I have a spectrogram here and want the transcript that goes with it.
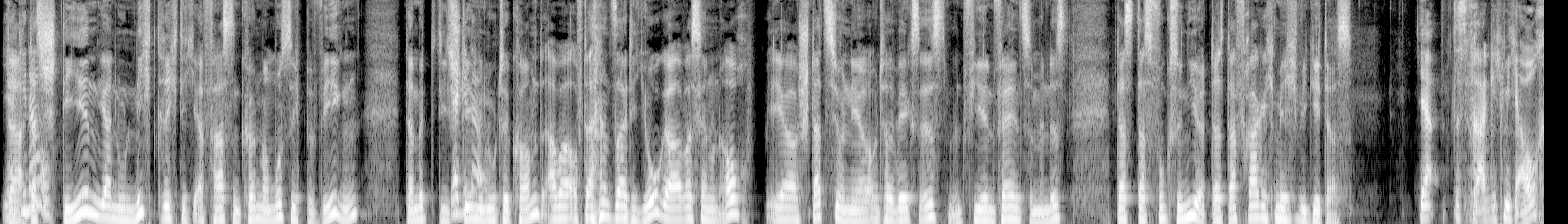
ja, da genau. das Stehen ja nun nicht richtig erfassen können. Man muss sich bewegen, damit die ja, genau. Stehminute genau. kommt. Aber auf der anderen Seite Yoga, was ja nun auch eher stationär unterwegs ist, in vielen Fällen zumindest, dass das funktioniert. Das, da frage ich mich, wie geht das? Ja, das frage ich mich auch.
